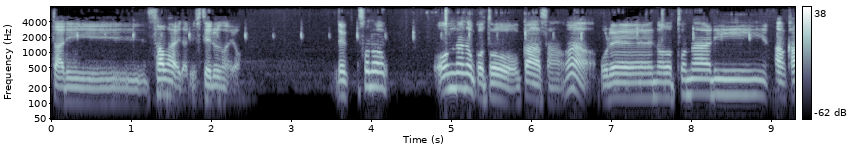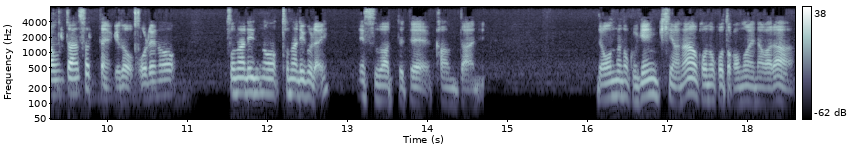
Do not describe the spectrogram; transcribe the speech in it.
たり、騒いだりしてるのよ。で、その女の子とお母さんは、俺の隣、あ、カウンター座ったんやけど、俺の隣の隣ぐらいに座ってて、カウンターに。で、女の子元気やな、この子とか思いながら、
